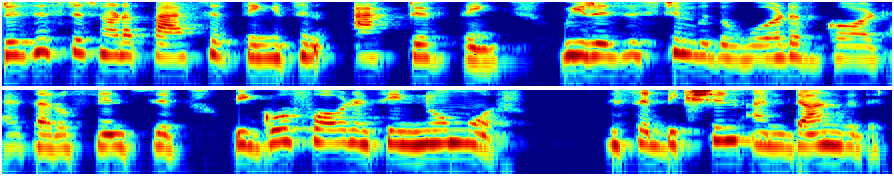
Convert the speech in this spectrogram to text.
Resist is not a passive thing, it's an active thing. We resist him with the word of God as our offensive. We go forward and say, No more. This addiction, I'm done with it.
